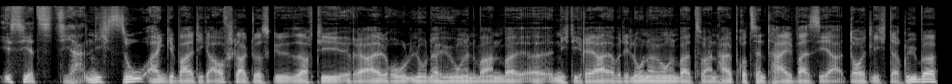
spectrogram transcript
ist jetzt ja nicht so ein gewaltiger Aufschlag. Du hast gesagt, die Reallohnerhöhungen waren bei, äh, nicht die Real, aber die Lohnerhöhungen bei zweieinhalb Prozent, teilweise ja deutlich darüber.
